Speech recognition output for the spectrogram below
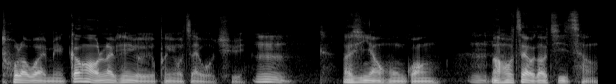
拖到外面。刚好那天有一个朋友载我去，嗯那是杨红光，嗯然后载我到机场。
